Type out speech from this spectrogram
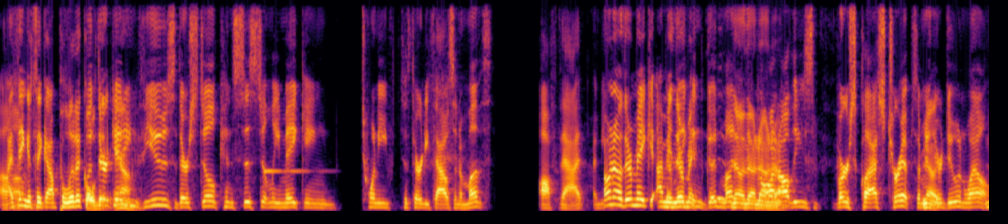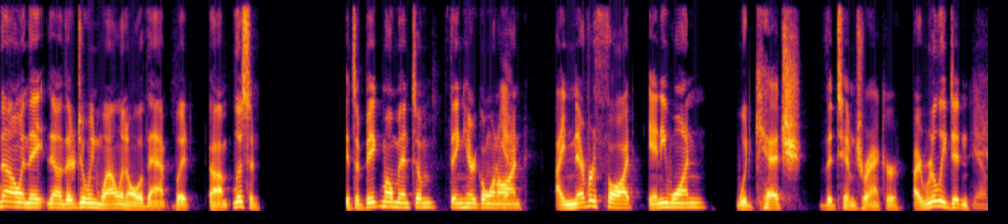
I think if Um, they got political, but they're they- yeah. getting views. They're still consistently making twenty to thirty thousand a month off that. I mean, Oh no, they're making. I mean, they're, making making good money. No, no, no, on no. all these first class trips. I mean, No. they're doing well. No, and they no, they're doing well and all of that. But um, listen, it's a big momentum thing here going Yeah. on. I never thought anyone would catch the Tim Tracker. I really didn't. Yeah.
